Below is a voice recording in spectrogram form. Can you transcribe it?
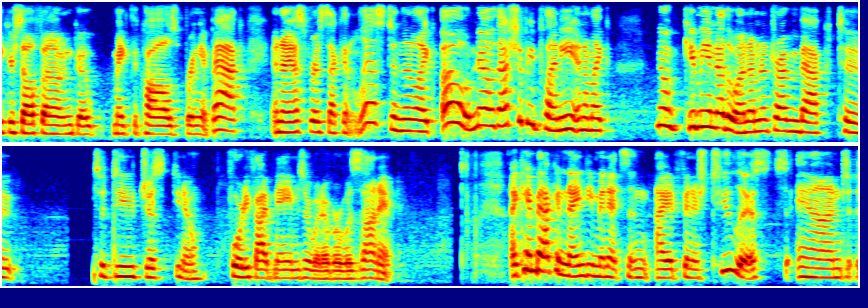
take your cell phone, go make the calls, bring it back. And I asked for a second list, and they're like, oh, no, that should be plenty. And I'm like, no, give me another one. I'm not driving back to to do just, you know, 45 names or whatever was on it. I came back in 90 minutes and I had finished two lists, and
